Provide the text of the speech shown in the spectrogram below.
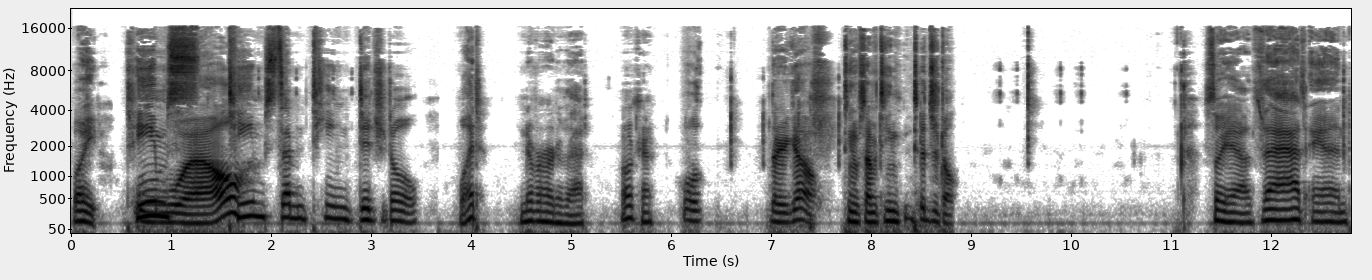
Wait, Teams. Well- Team Seventeen Digital. What? Never heard of that. Okay. Well, there you go. Team Seventeen Digital. So yeah, that and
